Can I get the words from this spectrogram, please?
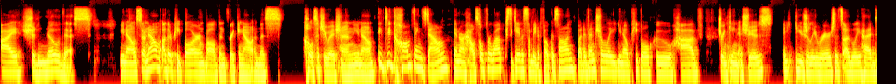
I should know this. You know, so now other people are involved in freaking out in this whole situation, you know, it did calm things down in our household for a while because it gave us something to focus on. But eventually, you know, people who have drinking issues, it usually rears its ugly head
